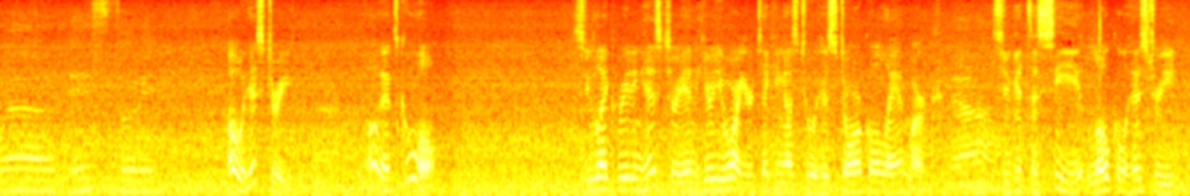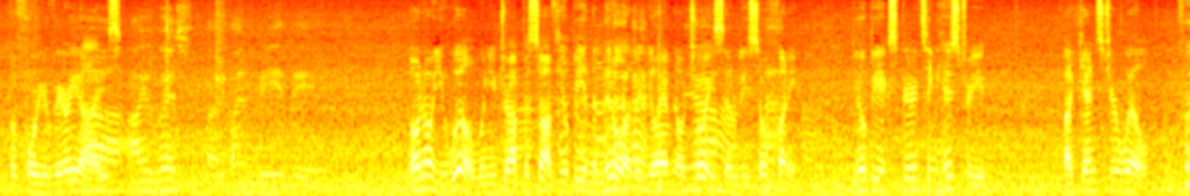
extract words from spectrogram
Well, history. Oh, history. Oh, that's cool. So you like reading history, and here you are. You're taking us to a historical landmark. Yeah. So you get to see local history before your very uh, eyes. I wish that I'm busy. Oh no, you will. When you drop us off, you'll be in the middle of it. You'll have no choice. Yeah. It'll be so funny. You'll be experiencing history against your will.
